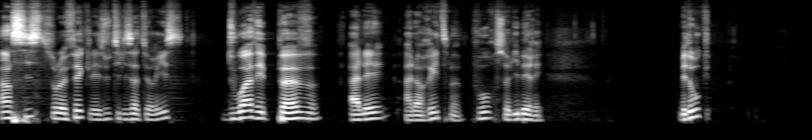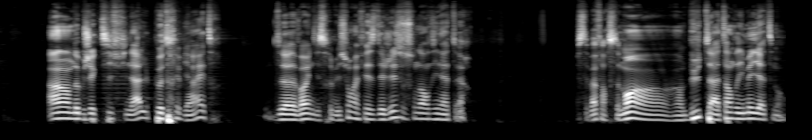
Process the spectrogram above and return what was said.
insiste sur le fait que les utilisateuristes doivent et peuvent aller à leur rythme pour se libérer. Mais donc, un objectif final peut très bien être d'avoir une distribution FSDG sur son ordinateur. Ce n'est pas forcément un, but à atteindre immédiatement.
